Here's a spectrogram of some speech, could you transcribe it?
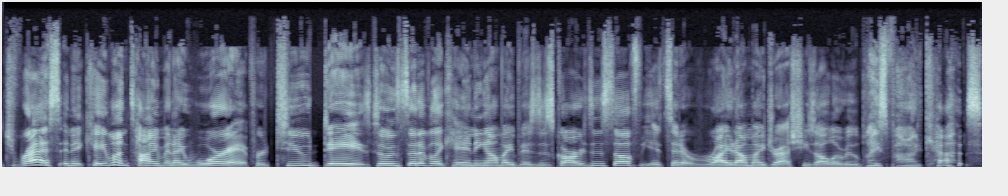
dress and it came on time and I wore it for two days. So instead of like handing out my business cards and stuff, it said it right on my dress. She's All Over the Place podcast.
